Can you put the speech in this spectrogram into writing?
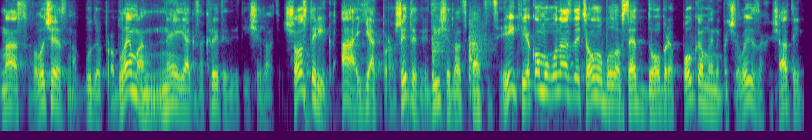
у нас величезна буде проблема не як закрити 2026 рік, а як прожити 2025 рік, в якому у нас до цього було все добре, поки ми не почали захищати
